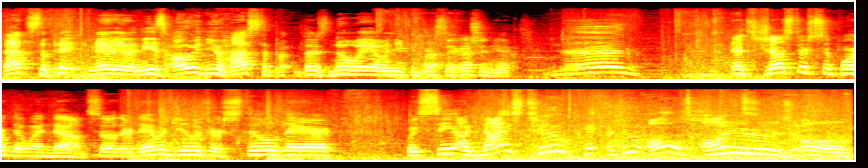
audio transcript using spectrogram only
That's the pick Marietta needs. ONU has to. pr- There's no way ONU can press the aggression here. Uh, it's just their support that went down. So their damage dealers are still there. We see a nice two hit- two ults on, Huge ult.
